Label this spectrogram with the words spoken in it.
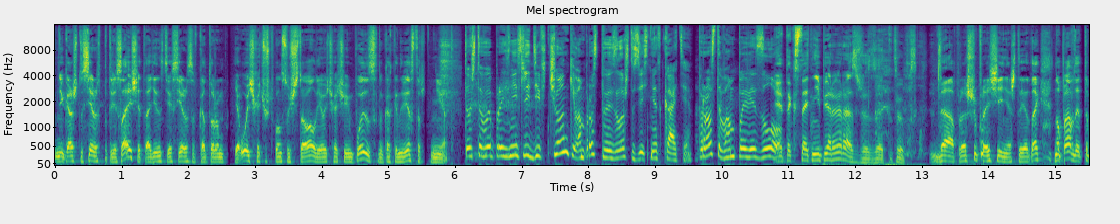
мне кажется, что сервис потрясающий. Это один из тех сервисов, которым я очень хочу, чтобы он существовал, я очень хочу им пользоваться, но как инвестор нет. То, что вы произнесли девчонки, вам просто повезло, что здесь нет Кати. Просто вам повезло. Это, кстати, не первый раз же за этот выпуск. Да, прошу прощения, что я так. Но правда, это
